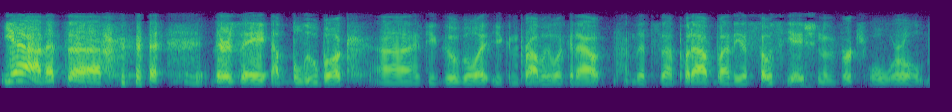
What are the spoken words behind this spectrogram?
Yeah, that uh, there's a, a blue book. Uh, if you Google it, you can probably look it out. That's uh, put out by the Association of Virtual Worlds.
